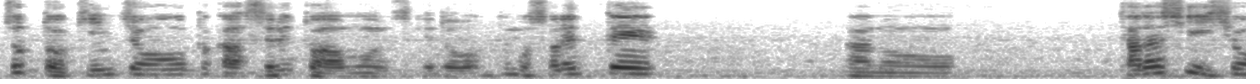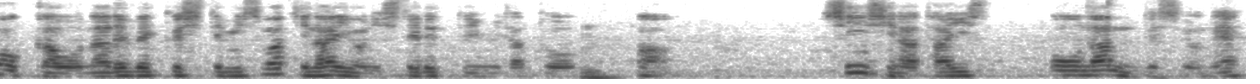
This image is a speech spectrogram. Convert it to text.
ちょっと緊張とかするとは思うんですけど、でもそれって、あの、正しい評価をなるべくしてミスマッチないようにしてるっていう意味だと、うんまあ、真摯な対応なんですよね。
